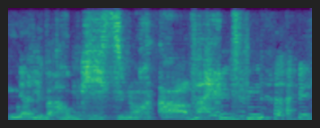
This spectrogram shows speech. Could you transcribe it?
Ja, warum gehst du noch arbeiten? Nein.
